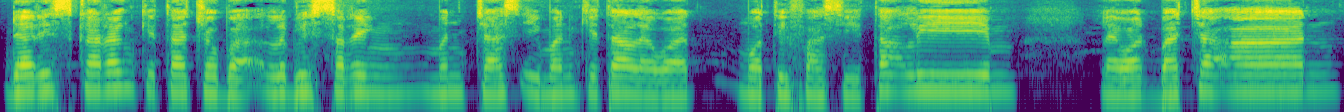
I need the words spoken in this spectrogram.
dari sekarang kita coba lebih sering mencas iman kita lewat motivasi taklim, lewat bacaan,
